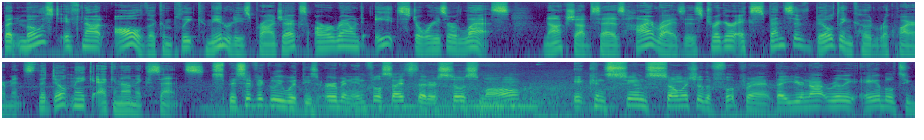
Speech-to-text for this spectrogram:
but most, if not all, the complete communities projects are around eight stories or less. Nakhshab says high rises trigger expensive building code requirements that don't make economic sense. Specifically with these urban infill sites that are so small, it consumes so much of the footprint that you're not really able to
